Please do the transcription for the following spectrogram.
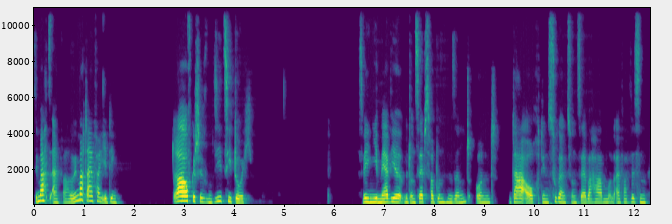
Sie macht es einfach. Sie macht einfach ihr Ding. Draufgeschissen. Sie zieht durch. Deswegen, je mehr wir mit uns selbst verbunden sind und da auch den Zugang zu uns selber haben und einfach wissen,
